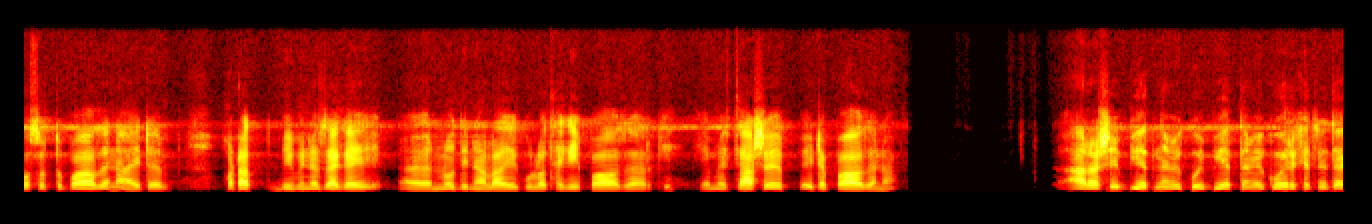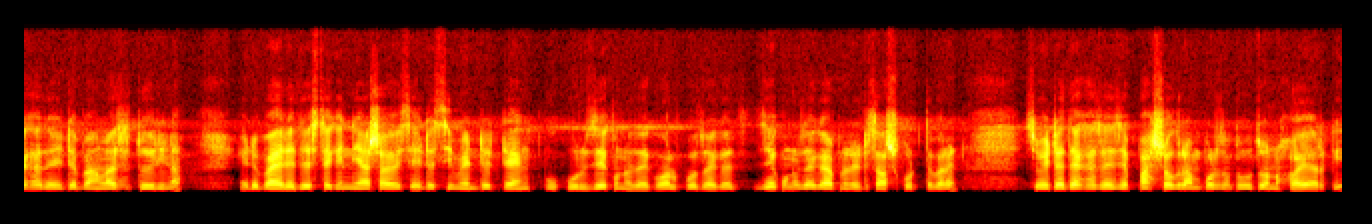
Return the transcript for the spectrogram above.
বছর তো পাওয়া যায় না, এটা হঠাৎ বিভিন্ন জায়গায় নদী নালা এগুলো থেকেই পাওয়া যায় আর কি এমনি চাষে এটা পাওয়া যায় না। আর আসে ভিয়েতনামি কই, ভিয়েতনামি কইয়ের ক্ষেত্রে দেখা যায় এটা বাংলাদেশে তৈরি না, এটা বাইরের দেশ থেকে নিয়ে আসা হয়েছে, এটা সিমেন্টের ট্যাঙ্ক, পুকুর যে কোনো জায়গায় অল্প জায়গায় যে কোনো জায়গায় আপনারা এটা চাষ করতে পারেন। সো এটা দেখা যায় যে পাঁচশো গ্রাম পর্যন্ত ওজন হয় আর কি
